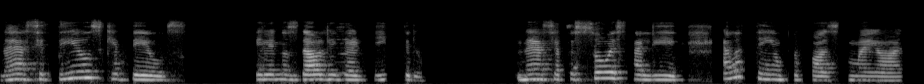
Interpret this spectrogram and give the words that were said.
Né? Se Deus que é Deus, ele nos dá o livre-arbítrio, né? Se a pessoa está ali, ela tem um propósito maior.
